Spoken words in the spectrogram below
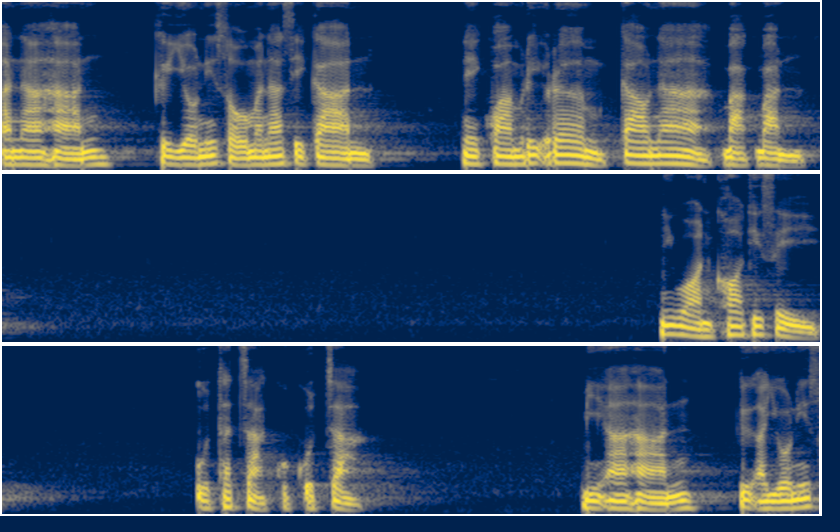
อนาหาร คือโยนิโสมนสิการ ในความริเริ่มก้าวหน้าบากบัน่นนิวรณ์ข้อที่สี่อุทจักกุกุจจะมีอาหารคืออโยนิโส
